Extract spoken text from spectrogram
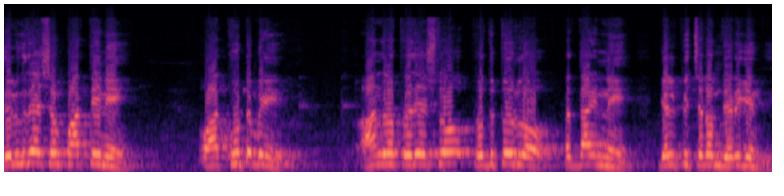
తెలుగుదేశం పార్టీని ఆ కూటమిని ఆంధ్రప్రదేశ్లో ప్రొద్దుటూరులో పెద్ద ఆయన్ని గెలిపించడం జరిగింది.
